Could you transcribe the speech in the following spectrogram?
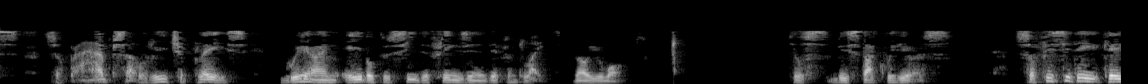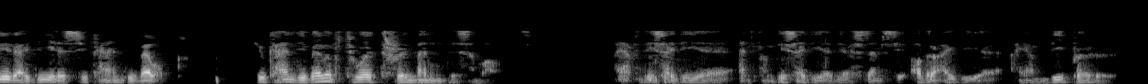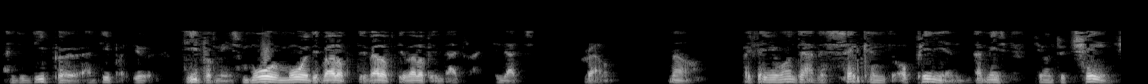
so perhaps I'll reach a place where I'm able to see the things in a different light. No, you won't. You'll be stuck with yours. Sophisticated ideas you can develop. You can develop to a tremendous amount. I have this idea, and from this idea there stems the other idea. I am deeper and deeper and deeper. You, deeper means more and more develop, develop, develop in that in that realm. No. But when you want to have a second opinion, that means you want to change.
